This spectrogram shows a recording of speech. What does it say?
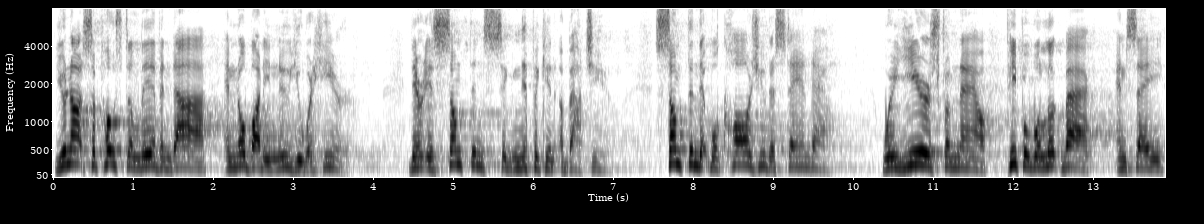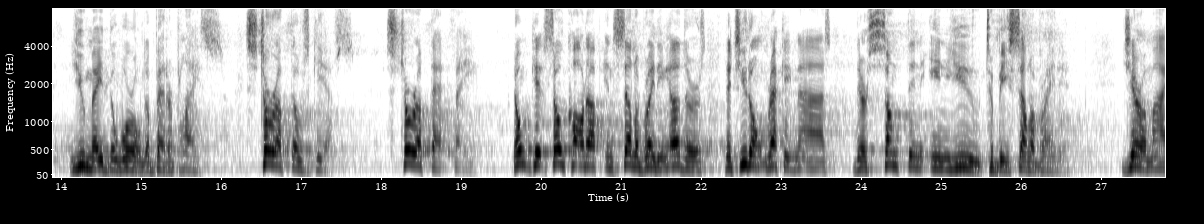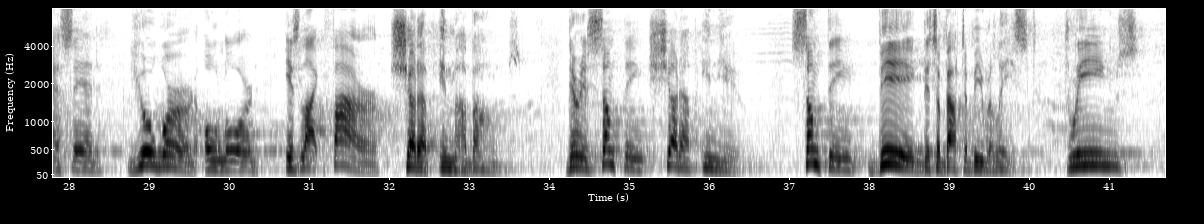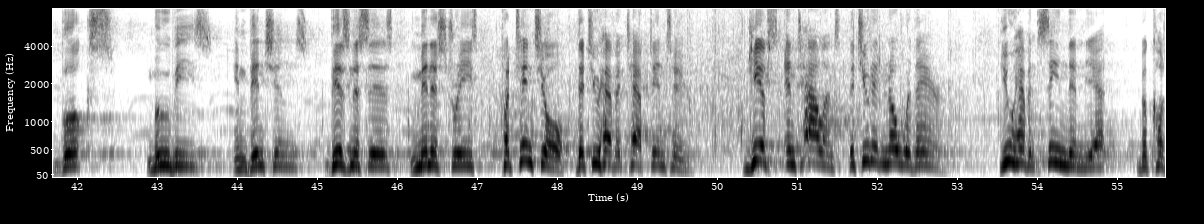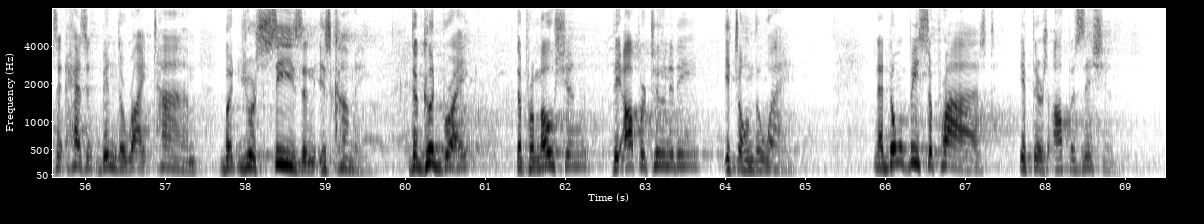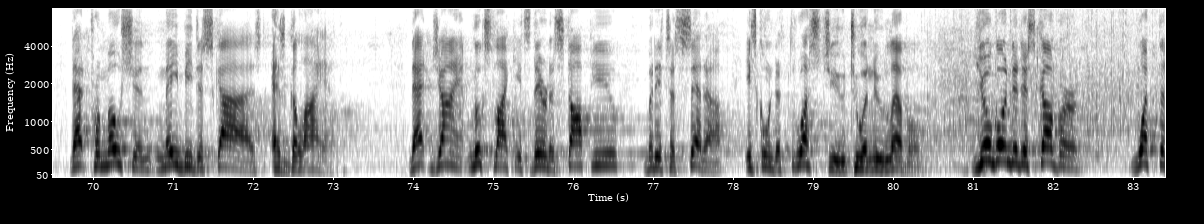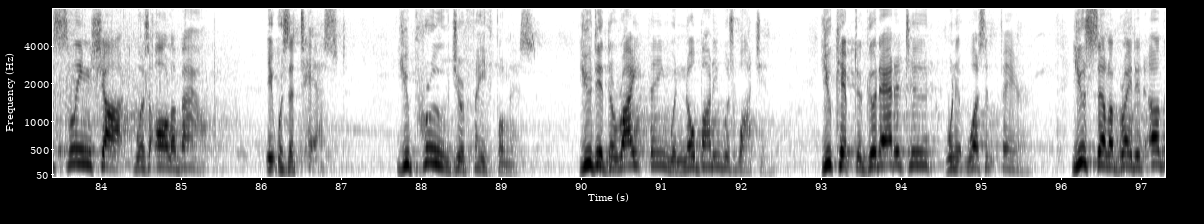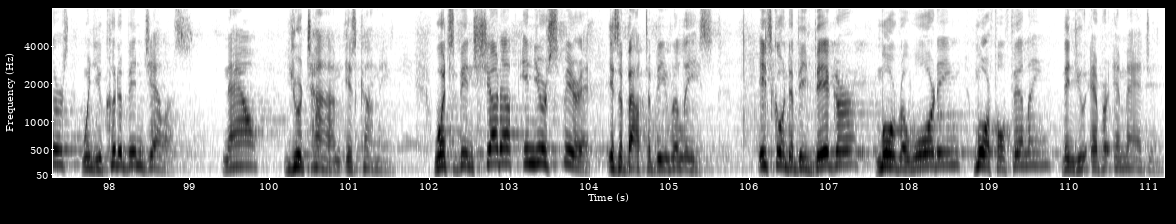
You're not supposed to live and die and nobody knew you were here. There is something significant about you, something that will cause you to stand out. Where years from now, people will look back and say, You made the world a better place. Stir up those gifts, stir up that faith. Don't get so caught up in celebrating others that you don't recognize there's something in you to be celebrated. Jeremiah said, Your word, O Lord, is like fire shut up in my bones. There is something shut up in you, something big that's about to be released. Dreams, books, movies, inventions, businesses, ministries, potential that you haven't tapped into, gifts and talents that you didn't know were there. You haven't seen them yet because it hasn't been the right time, but your season is coming. The good break, the promotion, the opportunity, it's on the way. Now, don't be surprised if there's opposition. That promotion may be disguised as Goliath. That giant looks like it's there to stop you, but it's a setup. It's going to thrust you to a new level. You're going to discover what the slingshot was all about. It was a test. You proved your faithfulness. You did the right thing when nobody was watching. You kept a good attitude when it wasn't fair. You celebrated others when you could have been jealous. Now your time is coming. What's been shut up in your spirit is about to be released. It's going to be bigger, more rewarding, more fulfilling than you ever imagined.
